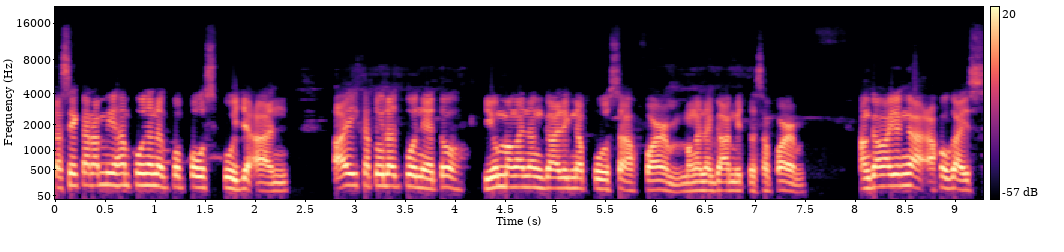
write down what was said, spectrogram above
kasi karamihan po na nagpo-post po diyan ay katulad po nito, yung mga nanggaling na po sa farm, mga nagamit na sa farm. Hanggang ngayon nga, ako guys,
